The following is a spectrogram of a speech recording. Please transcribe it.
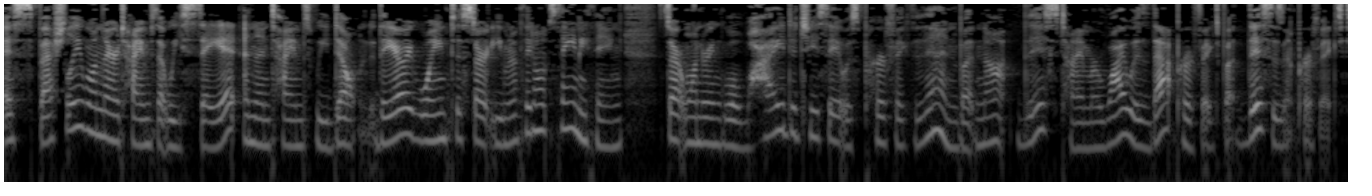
especially when there are times that we say it and then times we don't. They are going to start, even if they don't say anything, start wondering, well, why did she say it was perfect then, but not this time? Or why was that perfect, but this isn't perfect?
